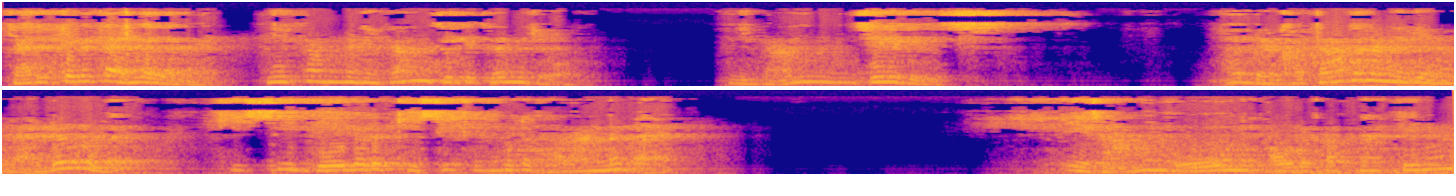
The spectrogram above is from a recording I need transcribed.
චරිතයකට ඇඳලා නැහැ. නිකම්ම නිකම් සිටිතන් ජෝ. නිකම් සිටිස්. හැබැයි කතා කරන කියන වැඩවල කිසි දෙයකට කිසි කෙනෙකුට කරන්න බෑ. ඒ සාමාන්‍ය ඕනේ පෞලකක් නැතිනම්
